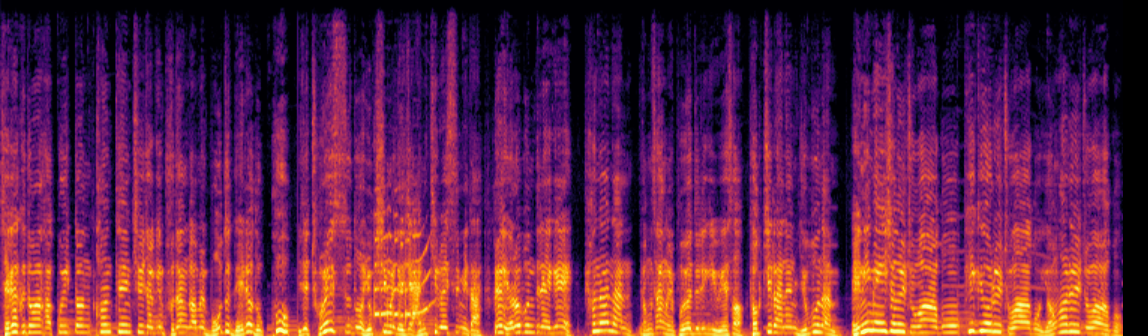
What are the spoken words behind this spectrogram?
제가 그동안 갖고 있던 컨텐츠적인 부담감을 모두 내려놓고 이제 조회수도 욕심을 내지 않기로 했습니다 그냥 여러분들에게 편안한 영상을 보여드리기 위해서 덕질하는 유부남 애니메이션을 좋아하고 피규어를 좋아하고 영화를 좋아하고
